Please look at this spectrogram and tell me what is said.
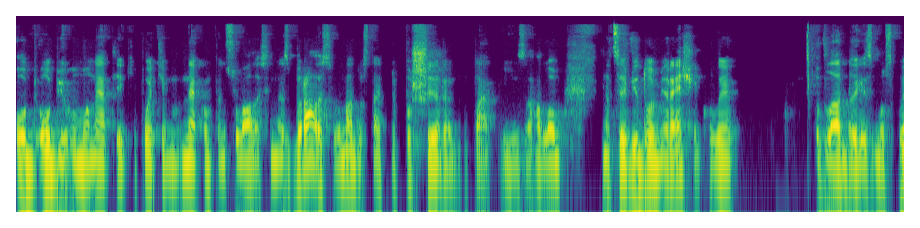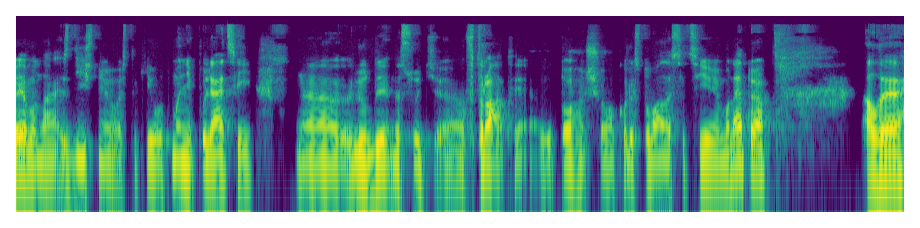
обігу монет, які потім не компенсувалися, не збиралися, вона достатньо поширена. Так і загалом це відомі речі, коли. Влада із Москви вона здійснює ось такі от маніпуляції. Е, люди несуть е, втрати від того, що користувалися цією монетою. Але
